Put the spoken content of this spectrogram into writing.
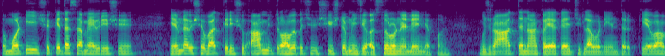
તો મોટી શક્યતા સામે આવી રહી છે. એમના વિશે વાત કરીશું. આ મિત્રો હવે પછી સિસ્ટમની જે અસરોને લઈને પણ. ગુજરાતના કયા કયા જિલ્લાઓની અંદર કેવા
